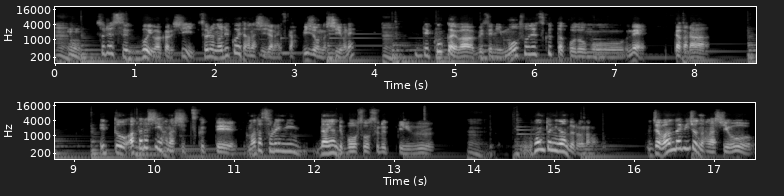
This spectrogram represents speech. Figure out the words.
うんそれはすっごいわかるし、それを乗り越えた話じゃないですか、ビジョンの死をね。うんで、今回は別に妄想で作った子供をね、だから、えっと、新しい話作って、またそれに悩んで暴走するっていう、うん本当になんだろうな。じゃあ、ワンダービジョンの話を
